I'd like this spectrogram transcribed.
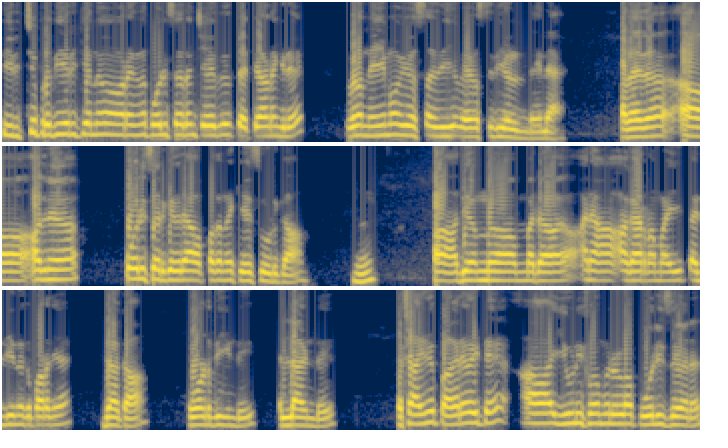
തിരിച്ച് പ്രതികരിക്കുക എന്ന് പറയുന്നത് പോലീസുകാരൻ ചെയ്തത് തെറ്റാണെങ്കിൽ ഇവിടെ നിയമ വ്യവസ്ഥിതി വ്യവസ്ഥിതികളുണ്ട് അല്ലേ? അതായത് അതിന് പോലീസുകാർക്കെതിരെ അപ്പം തന്നെ കേസ് കൊടുക്കാം. ആദ്യം മറ്റേ അന അകാരണമായി തല്ലി എന്നൊക്കെ പറഞ്ഞ് ഇതാക്കാം. കോടതിയുണ്ട് എല്ലാം ഉണ്ട്. പക്ഷെ അതിന് പകരമായിട്ട് ആ യൂണിഫോമിലുള്ള പോലീസുകാരൻ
